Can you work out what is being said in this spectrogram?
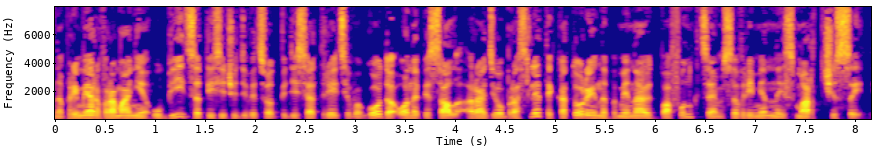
Например, в романе «Убийца» 1953 года он описал радиобраслеты, которые напоминают по функциям современные смарт-часы.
